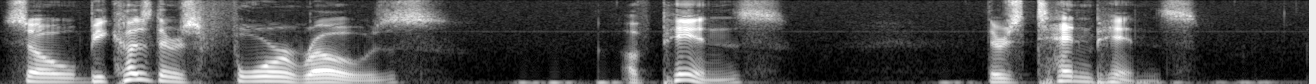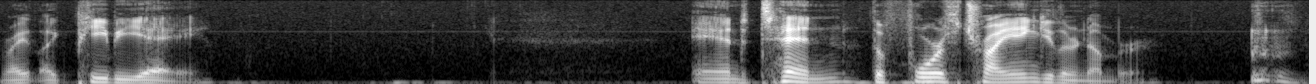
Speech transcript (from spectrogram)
So because there's four rows of pins, there's 10 pins, right? Like PBA. And 10, the fourth triangular number.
